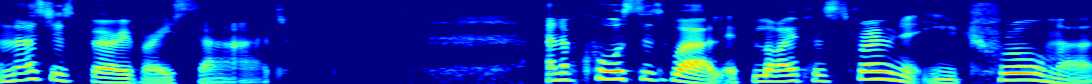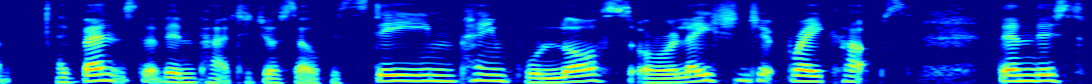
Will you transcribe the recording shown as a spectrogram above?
And that's just very, very sad. And of course, as well, if life has thrown at you trauma, events that have impacted your self esteem, painful loss, or relationship breakups, then this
